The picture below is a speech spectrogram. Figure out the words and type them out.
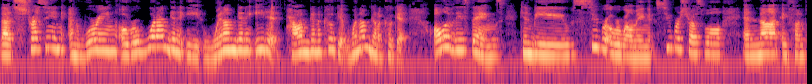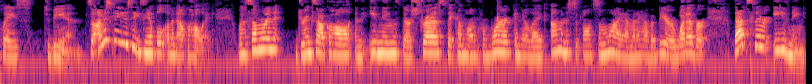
that stressing and worrying over what I'm gonna eat, when I'm gonna eat it, how I'm gonna cook it, when I'm gonna cook it, all of these things can be super overwhelming, super stressful, and not a fun place to be in. So I'm just gonna use the example of an alcoholic. When someone drinks alcohol in the evenings, they're stressed, they come home from work and they're like, I'm gonna sip on some wine, I'm gonna have a beer, whatever. That's their evening.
